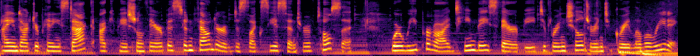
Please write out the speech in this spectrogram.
I am Dr. Penny Stack, occupational therapist and founder of Dyslexia Center of Tulsa, where we provide team based therapy to bring children to grade level reading.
